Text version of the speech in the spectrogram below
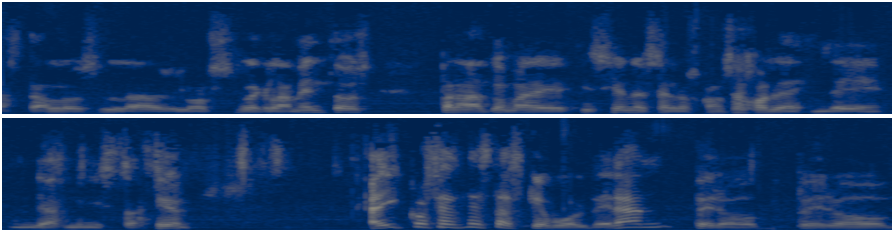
hasta los, los, reglamentos para la toma de decisiones en los consejos de, de administración hay cosas de estas que volverán, pero, pero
